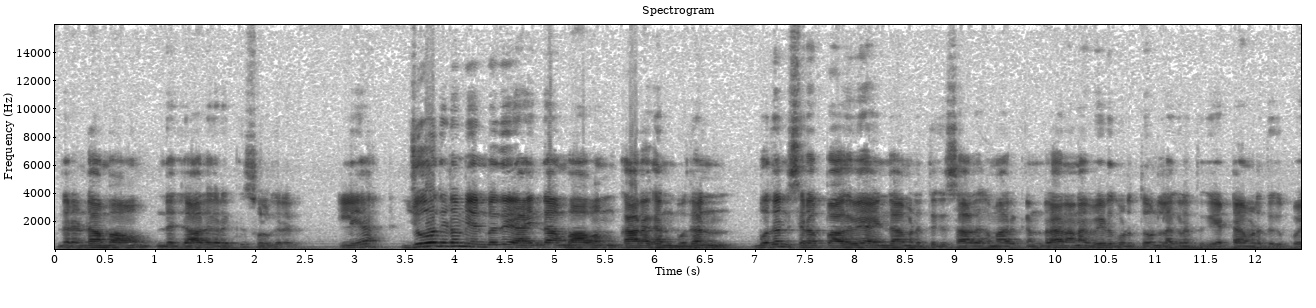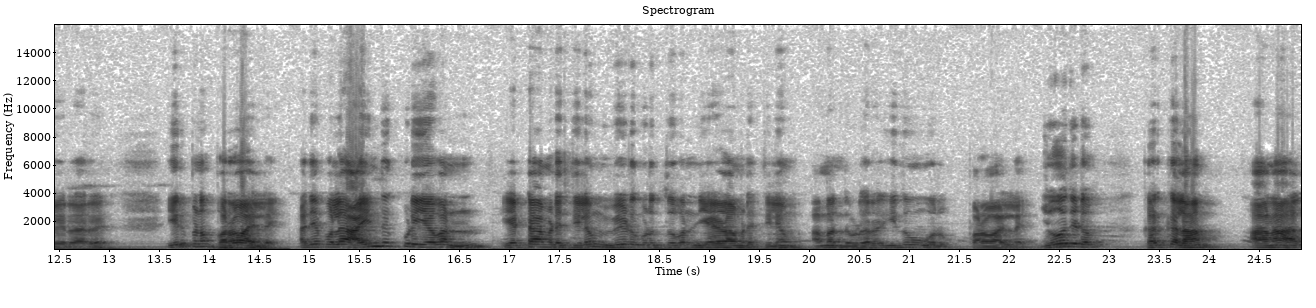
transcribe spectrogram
இந்த ரெண்டாம் பாவம் இந்த ஜாதகருக்கு சொல்கிறது. இல்லையா? ஜோதிடம் என்பது ஐந்தாம் பாவம் காரகன் புதன். புதன் சிறப்பாகவே ஐந்தாம் இடத்துக்கு சாதகமாக இருக்கின்றார். ஆனால் வீடு கொடுத்தவன் லக்னத்துக்கு எட்டாம் இடத்துக்கு போயிடுறாரு. இருப்பினும் பரவாயில்லை. அதே போல ஐந்து குடியவன் எட்டாம் இடத்திலும் வீடு கொடுத்தவன் ஏழாம் இடத்திலும் அமர்ந்து விடுகிறார். இதுவும் ஒரு பரவாயில்லை. ஜோதிடம் கற்கலாம். ஆனால்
